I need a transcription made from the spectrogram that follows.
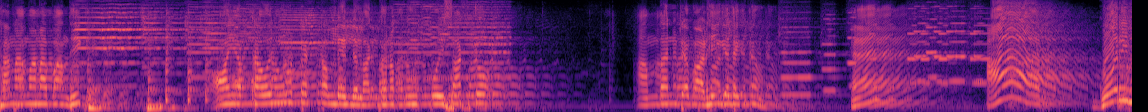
থানা মানা বাঁধি ওই একটা অন্য ট্র্যাক্টর লেলে লাগতো পয়সা তো আমদানিটা বাড়িয়ে গেলে কিনা। হ্যাঁ? আর গরিব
